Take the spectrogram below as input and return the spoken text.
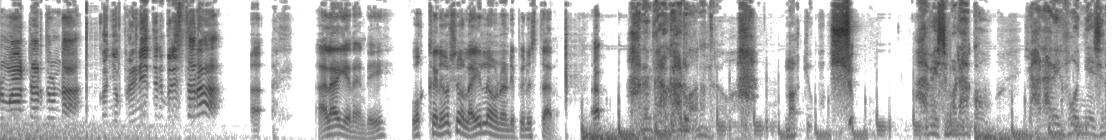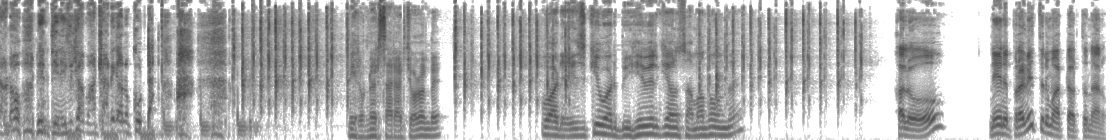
ఆనందరావు మాట్లాడుతుండా? కొంచెం ప్రణీతిని పిలుస్తారా? అలాగేనండి. ఒక్క నిమిషం లైన్లో ఉండండి పిలుస్తాను. ఆనందరావు గాడు నాకు చెప్పు. షూ! ఆవేశపడాకు. యాదానికి ఫోన్ చేసినాడో నేను తెలివిగా మాట్లాడగలనుకుంటా మీరున్నారు సార్ అది చూడండి. వాడి ఏజ్కి వాడి బిహేవియర్కి ఏమైనా సంబంధం ఉందా? హలో నేను ప్రణీత్ని మాట్లాడుతున్నాను.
